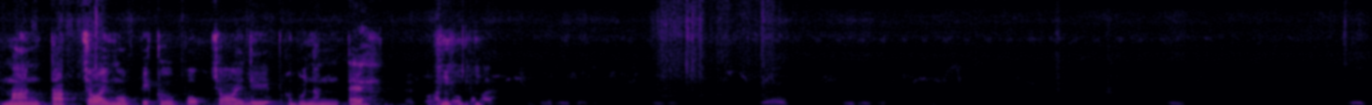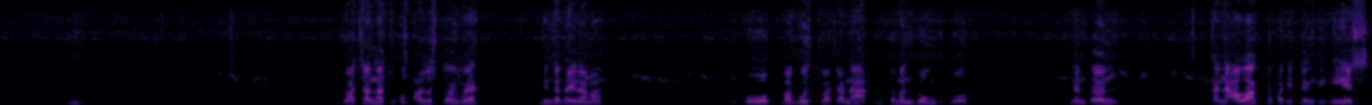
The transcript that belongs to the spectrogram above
Mantap coy ngopi kerupuk coy di perkebunan teh. Hmm. Cuacana cukup halus coy weh. Dinten ayeuna mah. Cukup bagus cuacana temendung gitu. Jantan karena awak tepat itu yang tiis.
